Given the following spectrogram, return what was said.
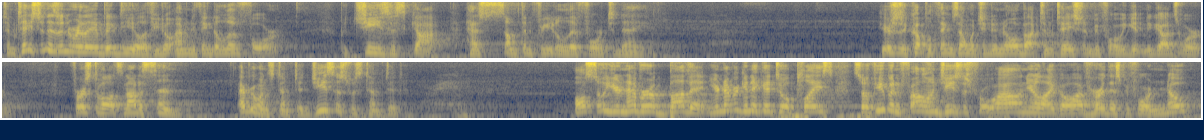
temptation isn't really a big deal if you don't have anything to live for. But Jesus, God, has something for you to live for today. Here's a couple things I want you to know about temptation before we get into God's word. First of all, it's not a sin. Everyone's tempted. Jesus was tempted. Also, you're never above it. You're never going to get to a place. So, if you've been following Jesus for a while and you're like, oh, I've heard this before, nope.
